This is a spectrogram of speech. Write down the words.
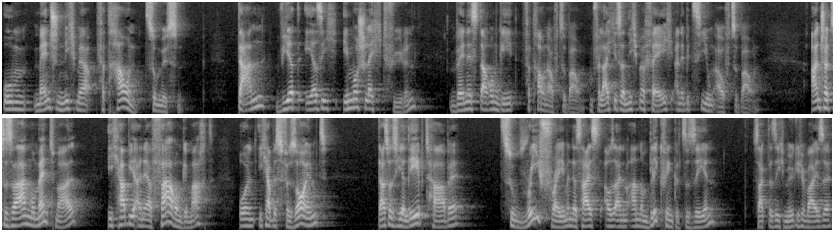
um Menschen nicht mehr vertrauen zu müssen. Dann wird er sich immer schlecht fühlen, wenn es darum geht, Vertrauen aufzubauen. Und vielleicht ist er nicht mehr fähig, eine Beziehung aufzubauen. Anstatt zu sagen, Moment mal, ich habe hier eine Erfahrung gemacht und ich habe es versäumt, das, was ich erlebt habe, zu reframen, das heißt aus einem anderen Blickwinkel zu sehen, sagt er sich möglicherweise,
